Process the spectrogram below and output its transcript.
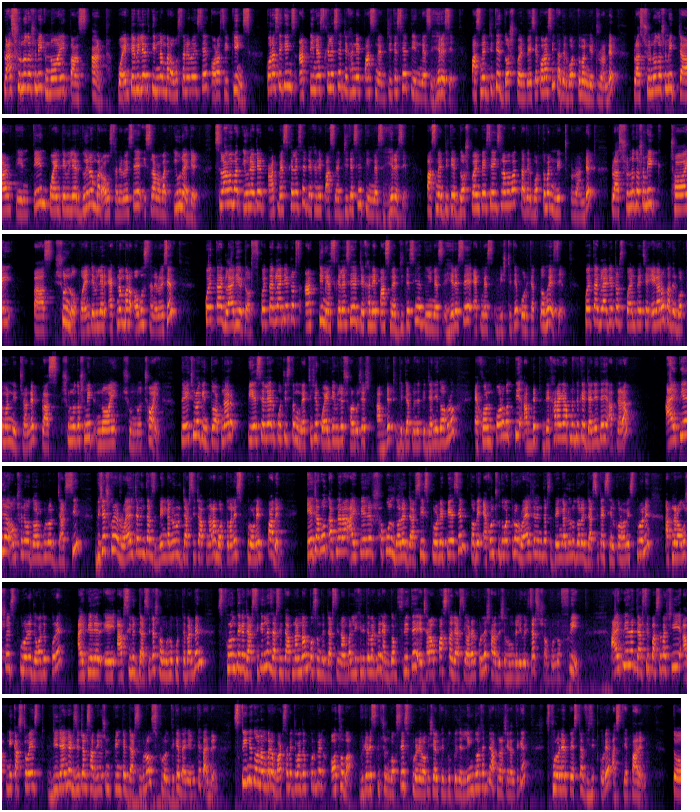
প্লাস শূন্য দশমিক নয় পাঁচ আট। পয়েন্ট টেবিলের তিন নম্বর অবস্থানে রয়েছে করাচি কিংস। করাচি কিংস আটটি ম্যাচ খেলেছে, যেখানে পাঁচ ম্যাচ জিতেছে, তিন ম্যাচ হেরেছে। পাঁচ ম্যাচ জিতে দশ পয়েন্ট পেয়েছে করাচি, তাদের বর্তমান নেট রান রেট প্লাস শূন্য দশমিক চার তিন তিন পয়েন্ট টেবিলের দুই নম্বর অবস্থানে রয়েছে ইসলামাবাদ ইউনাইটেড। ইসলামাবাদ ইউনাইটেড আট ম্যাচ খেলেছে, যেখানে পাঁচ ম্যাচ জিতেছে, তিন ম্যাচ হেরেছে। পাঁচ ম্যাচ জিতে দশ পয়েন্ট পেয়েছে ইসলামাবাদ, তাদের বর্তমান নেট রান প্লাস শূন্য দশমিক ছয় পাঁচ শূন্য। পয়েন্ট টেবিলের এক নম্বর অবস্থানে রয়েছে কোয়েতা গ্ল্যাডিয়েটর্স কোয়েতা গ্ল্যাডিয়েটর্স আটটি ম্যাচ খেলেছে, যেখানে পাঁচ ম্যাচ জিতেছে, দুই ম্যাচ হেরেছে, এক ম্যাচ বৃষ্টিতে পরিত্যক্ত হয়েছে। কোয়েতা গ্ল্যাডিয়েটর্স পয়েন্ট পেয়েছে এগারো, তাদের বর্তমান নেট রান রেট প্লাস শূন্য দশমিক নয় শূন্য ছয়। তো এই ছিল কিন্তু আপনার পিএসএল এর পঁচিশতম ম্যাচ শেষে পয়েন্ট টেবিলের সর্বশেষ আপডেট যেটি আপনাদেরকে জানিয়ে দেওয়া হলো। এখন পরবর্তী আপডেট দেখার আগে আপনাদেরকে জানিয়ে দেয় আপনারা আইপিএল এ অংশ নেওয়া দলগুলোর জার্সি বিশেষ করে রয়্যাল চ্যালেঞ্জার্স বেঙ্গালুরুর জার্সিটা আপনারা বর্তমানে স্ফুরনে পাবেন। এ যাবৎ আপনারা আইপিএল এর সকল দলের জার্সি স্ফুরনে পেয়েছেন, তবে এখন শুধুমাত্র রয়্যাল চ্যালেঞ্জার্স বেঙ্গালুরু দলের জার্সিটাই সেল করা হবে স্ফুরনে আপনারা অবশ্যই স্ফুরনে যোগাযোগ করে আইপিএল এর এই আরসিবির জার্সিটা সংগ্রহ করতে পারবেন। স্ফুরন থেকে জার্সি কিনলে জার্সিতে আপনার নাম, পছন্দের জার্সি নাম্বার লিখে দিতে পারবেন একদম ফ্রিতে। এছাড়াও পাঁচটা জার্সি অর্ডার করলে সারা দেশে হোম ডেলিভারি চার্জ সম্পূর্ণ ফ্রি। আইপিএল এর জার্সির পাশাপাশি আপনি কাস্টমাইজ ডিজাইনের ডিজিটাল সাবলিমেশন প্রিন্টেড জার্সিগুলো স্ফুরন থেকে বানিয়ে নিতে পারবেন। স্ক্রিনে দেওয়া নাম্বারে হোয়াটসঅ্যাপে যোগাযোগ করবেন অথবা ভিডিও ডিসক্রিপশন বক্সে স্ফুরনের অফিসিয়াল ফেসবুক পেজের লিঙ্ক দেওয়া থাকবে, আপনারা সেখান থেকে স্ফুরনের পেজটা ভিজিট করে আসতে পারেন। তো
